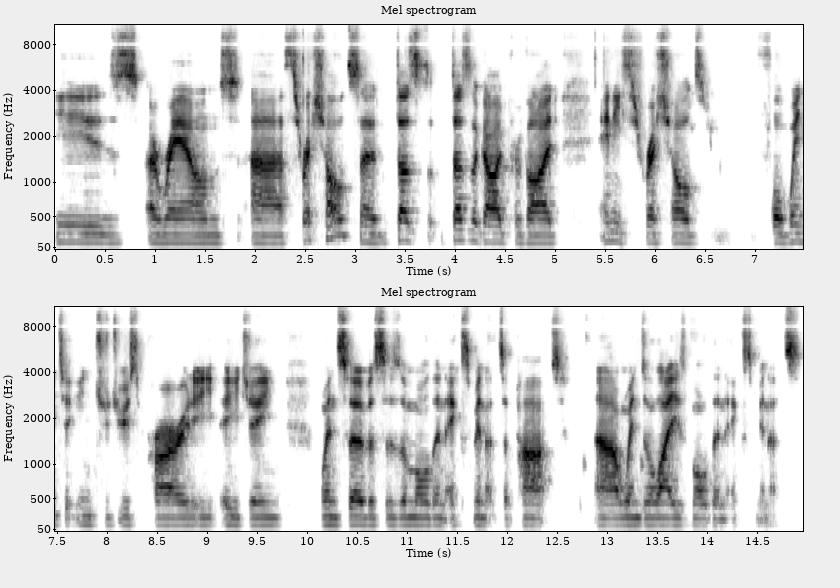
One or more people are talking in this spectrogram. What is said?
is around uh, thresholds. So does, does the guide provide any thresholds for when to introduce priority, e.g. when services are more than X minutes apart, when delays more than X minutes?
